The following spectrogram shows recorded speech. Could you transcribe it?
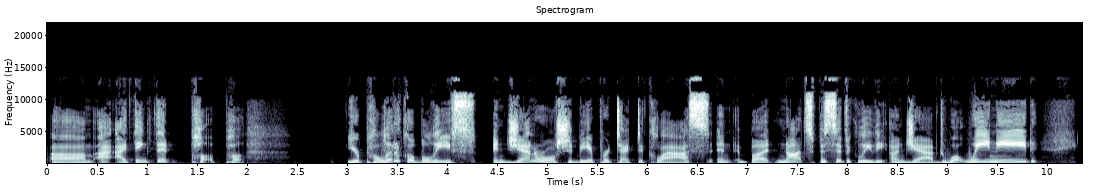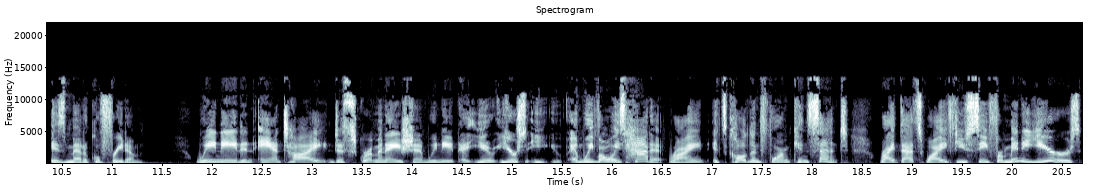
Um, I, I think that po- po- your political beliefs in general should be a protected class, and but not specifically the unjabbed. What we need is medical freedom. We need an anti-discrimination. We need uh, you, you're, you, and we've always had it, right? It's called informed consent, right? That's why if you see for many years,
